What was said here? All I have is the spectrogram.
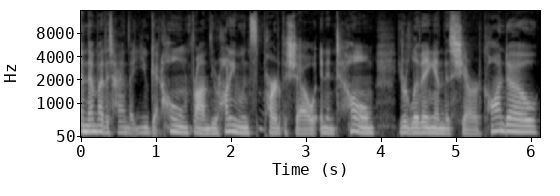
And then by the time that you get home from your honeymoon part of the show and into home, you're living in this shared condo.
